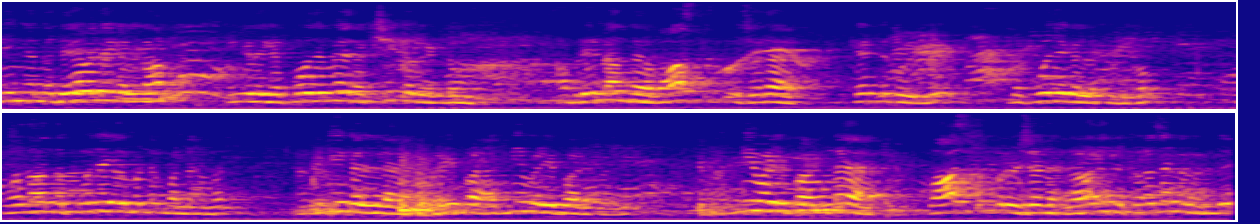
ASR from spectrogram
நீங்கள் அந்த தேவதைகள்லாம் எங்களுக்கு எப்போதுமே ரட்சிக்க வேண்டும் அப்படின்னு அந்த வாஸ்து புருஷரை கேட்டுக்கொண்டு இந்த பூஜைகளில் கொடுக்கும் முதல் அந்த பூஜைகள் மட்டும் பண்ணாமல் அக்னிகளில் வழிபாடு அக்னி வழிபாடு பண்ணி அக்னி வழிபாடில் வாஸ்து புருஷன் அதாவது இந்த கலசங்கள் வந்து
